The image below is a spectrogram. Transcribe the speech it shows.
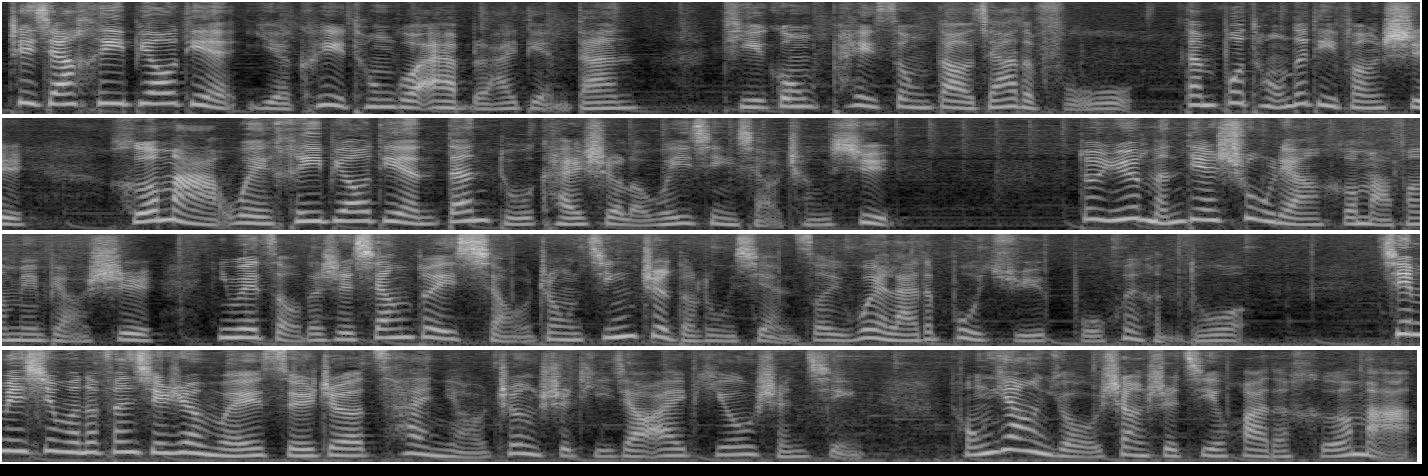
这家黑标店也可以通过 App 来点单，提供配送到家的服务。但不同的地方是，盒马为黑标店单独开设了微信小程序。对于门店数量，盒马方面表示，因为走的是相对小众精致的路线，所以未来的布局不会很多。界面新闻的分析认为，随着菜鸟正式提交 IPO 申请，同样有上市计划的盒马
